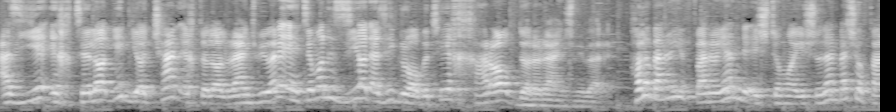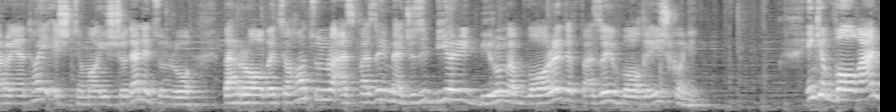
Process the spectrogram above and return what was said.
از یه اختلال یک یا چند اختلال رنج می‌بره احتمال زیاد از یک رابطه خراب داره رنج می‌بره. حالا برای فرایند اجتماعی شدن بچه فرایندهای اجتماعی شدنتون رو و رابطه هاتون رو از فضای مجازی بیارید بیرون و وارد فضای واقعیش کنید. اینکه واقعا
